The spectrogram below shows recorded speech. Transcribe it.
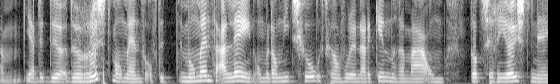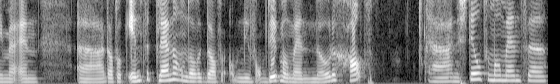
um, ja, de, de, de rustmomenten of de, momenten alleen. Om me dan niet schuldig te gaan voelen naar de kinderen. Maar om dat serieus te nemen en uh, dat ook in te plannen. Omdat ik dat op, in ieder geval op dit moment nodig had. Uh, en de stilte momenten.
